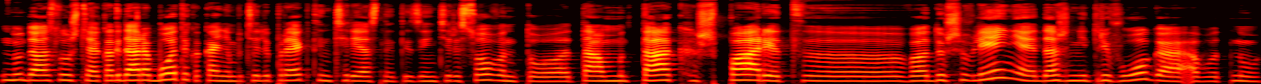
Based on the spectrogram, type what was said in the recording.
Ну да, слушайте, а когда работа какая-нибудь или проект интересный, ты заинтересован, то там так шпарит э, воодушевление, даже не тревога, а вот, ну,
